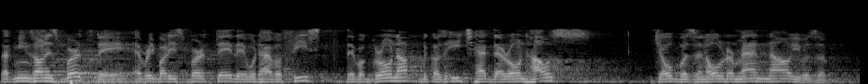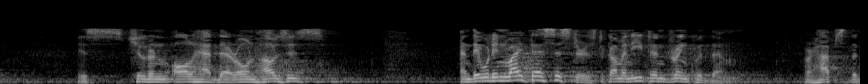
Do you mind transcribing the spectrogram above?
That means on his birthday, everybody's birthday, they would have a feast. They were grown up because each had their own house. Job was an older man now. He was a, his children all had their own houses. And they would invite their sisters to come and eat and drink with them. Perhaps the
